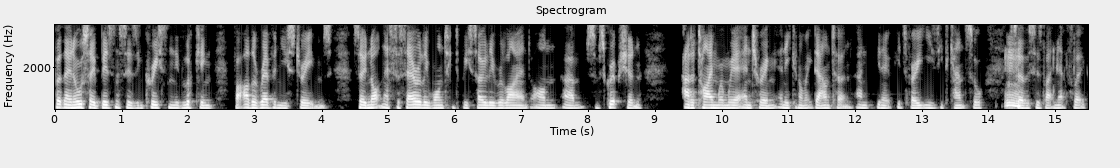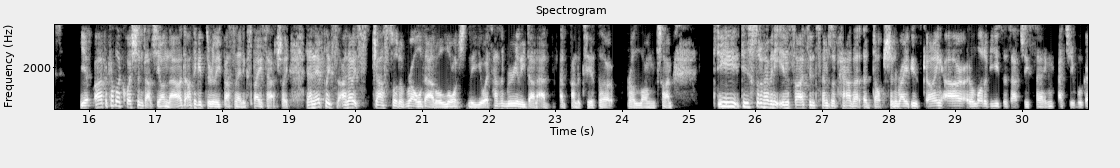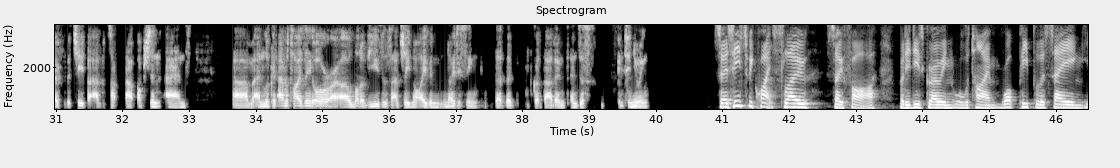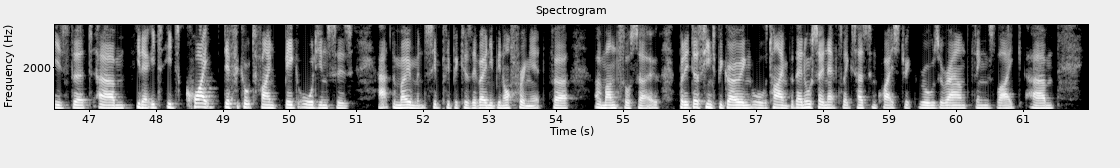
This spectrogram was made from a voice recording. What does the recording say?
but then also businesses increasingly looking for other revenue streams. So not necessarily wanting to be solely reliant on um, subscription at a time when we're entering an economic downturn and you know it's very easy to cancel mm. services like netflix yeah, I have a couple of questions actually on that. I think it's a really fascinating space actually. Now, Netflix, I know it's just sort of rolled out or launched in the US, hasn't really done ad, ad funded tier for, for a long time. Do you, do you sort of have any insights in terms of how that adoption rate is going? Are a lot of users actually saying, actually, we'll go for the cheaper uh, option and um, and look at advertising, or are a lot of users actually not even noticing that they've got that and, and just continuing? So it seems to be quite slow so far, but it is growing all the time. What people are saying is that um, you know it's it's quite difficult to find big audiences at the moment, simply because they've only been offering it for a month or so. But it does seem to be growing all the time. But then also Netflix has some quite strict rules around things like. Um,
